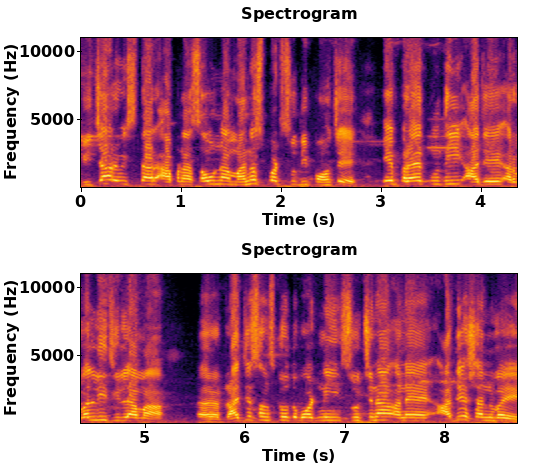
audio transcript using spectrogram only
વિચાર વિસ્તાર આપણા સૌના માનસપટ સુધી પહોંચે એ પ્રયત્નથી આજે અરવલ્લી જિલ્લામાં રાજ્ય સંસ્કૃત બોર્ડની સૂચના અને આદેશ અન્વયે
